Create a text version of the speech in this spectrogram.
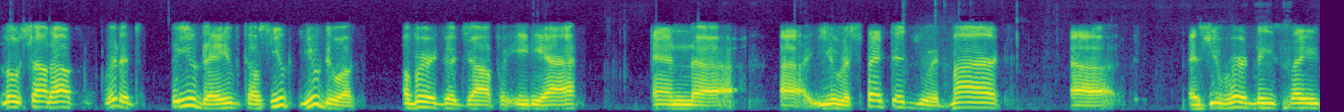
little shout out really to you, Dave, because you you do a, a very good job for EDI, and uh, uh, you respected, you admired. Uh, as you've heard me say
